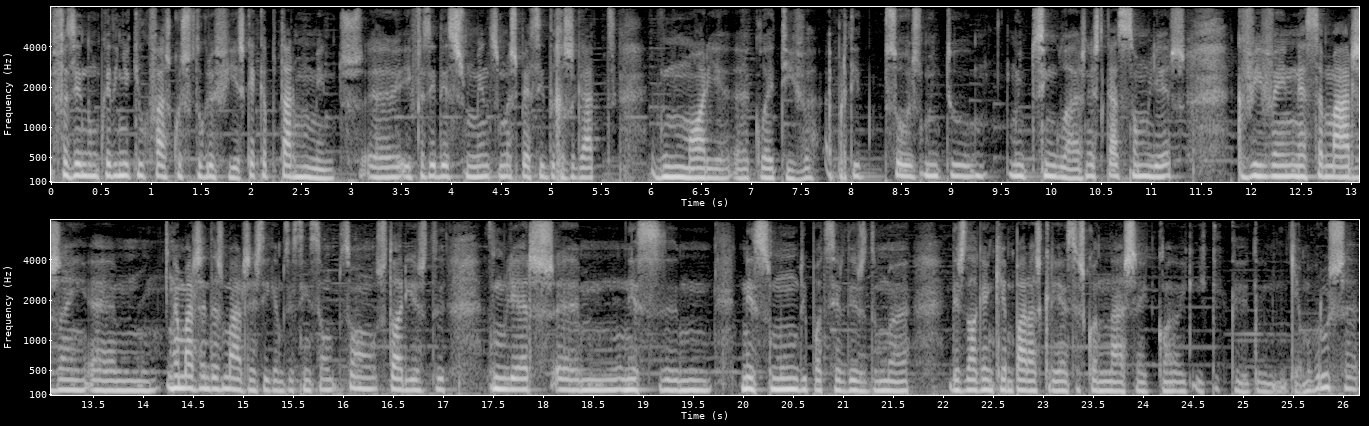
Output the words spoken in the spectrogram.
fazendo um bocadinho aquilo que faz com as fotografias, que é captar momentos uh, e fazer desses momentos uma espécie de resgate de memória coletiva, a partir de pessoas muito, muito singulares. Neste caso, são mulheres que vivem nessa margem, um, na margem das margens, digamos assim. São, são histórias de, de mulheres um, nesse, nesse mundo e pode ser desde, uma, desde alguém que ampara as crianças quando nascem e que, que, que é uma bruxa,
